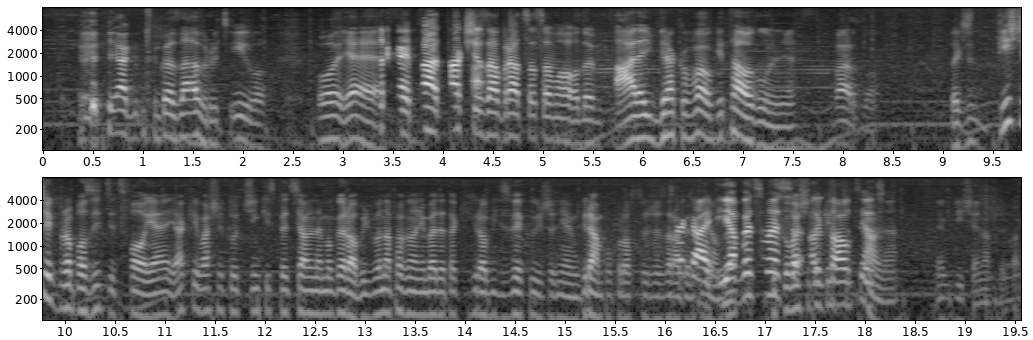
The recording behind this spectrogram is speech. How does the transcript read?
Jak to go zawróciło. O nie. Czekaj, pa, tak się zawraca samochodem. Ale mi brakowało GTA ogólnie. Bardzo. Także piszcie propozycje swoje, jakie właśnie tu odcinki specjalne mogę robić, bo na pewno nie będę takich robić zwykłych, że nie wiem, gram po prostu, że zarabiam Czekaj, pieniądze. ja wezmę Tylko se, właśnie ale takie to specjalne, jak dzisiaj na przykład.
